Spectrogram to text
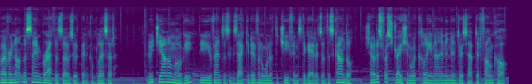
however not in the same breath as those who had been complicit. Luciano Moggi, the Juventus executive and one of the chief instigators of the scandal, showed his frustration with Collina in an intercepted phone call.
